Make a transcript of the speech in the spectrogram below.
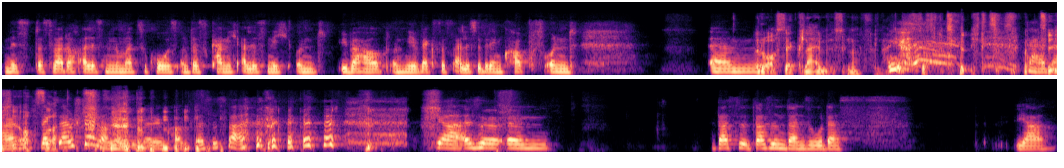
Mist, das war doch alles eine Nummer zu groß und das kann ich alles nicht und überhaupt und mir wächst das alles über den Kopf und ähm, Weil du auch sehr klein bist, ne? Vielleicht ja. ist das natürlich, das man da, da auch wächst einem Stern über den Kopf, das ist wahr. ja, also ähm, das, das sind dann so das ja,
